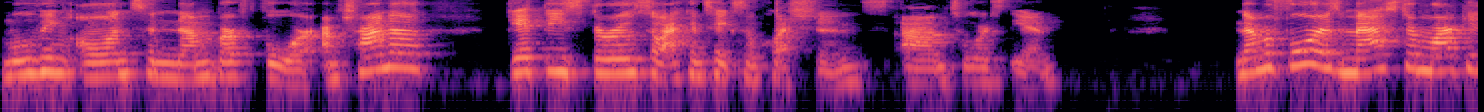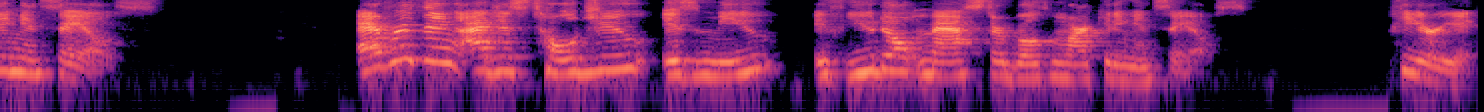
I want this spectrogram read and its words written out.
Moving on to number four. I'm trying to get these through so I can take some questions um, towards the end. Number four is master marketing and sales. Everything I just told you is mute if you don't master both marketing and sales, period.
